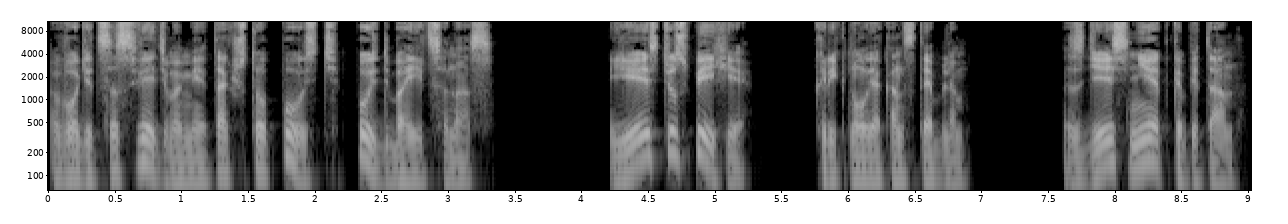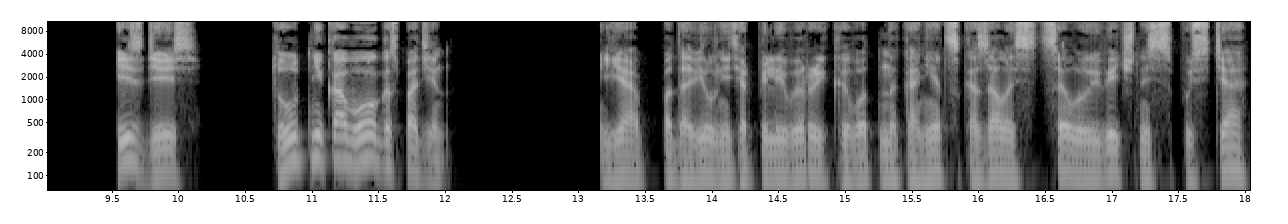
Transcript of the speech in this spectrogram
водится с ведьмами, так что пусть, пусть боится нас. «Есть успехи!» — крикнул я констеблем. «Здесь нет, капитан. И здесь. Тут никого, господин». Я подавил нетерпеливый рык, и вот, наконец, казалось, целую вечность спустя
